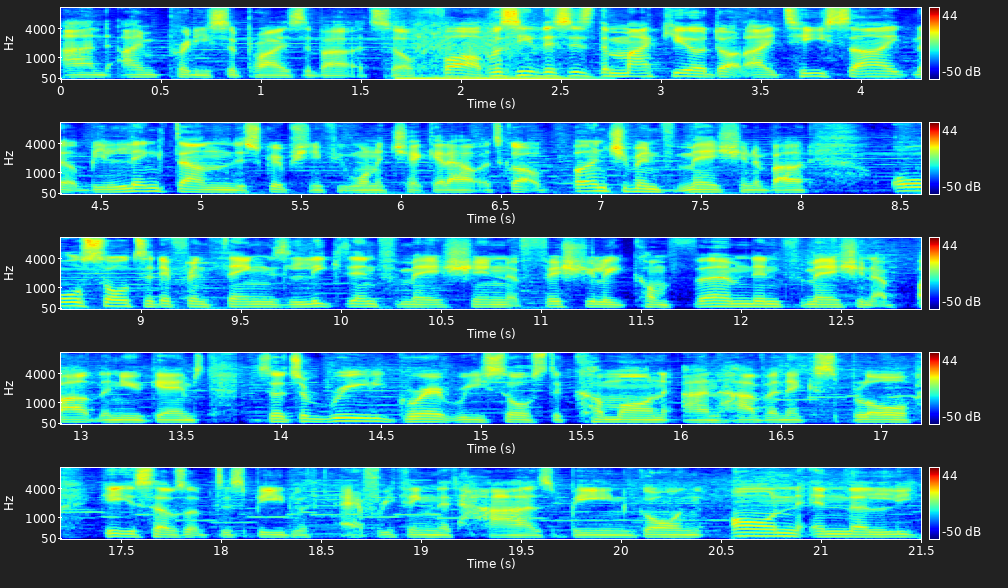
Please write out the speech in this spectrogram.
and I'm pretty surprised about it so far. Obviously, this is the Makio.it site. It'll be linked down in the description if you want to check it out. It's got a bunch of information about all sorts of different things, leaked information, officially confirmed information about the new games. So it's a really great resource to come on and have an explore, get yourselves up to speed with everything that has been going on in the leak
